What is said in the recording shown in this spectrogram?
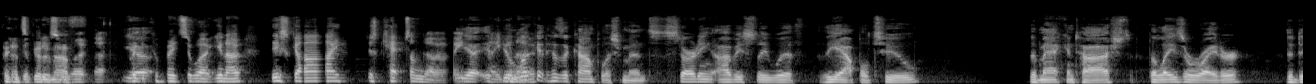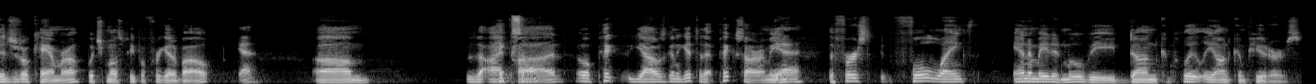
pretty That's good, good enough. work. That, pretty yeah. good piece of work. You know, this guy just kept on going. Yeah, if you, you know, look at his accomplishments, starting obviously with the Apple II, the Macintosh, the LaserWriter, the digital camera, which most people forget about. Yeah. Um, the Pixar. iPod. Oh, pick. Yeah, I was going to get to that Pixar. I mean, yeah the first full length animated movie done completely on computers.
